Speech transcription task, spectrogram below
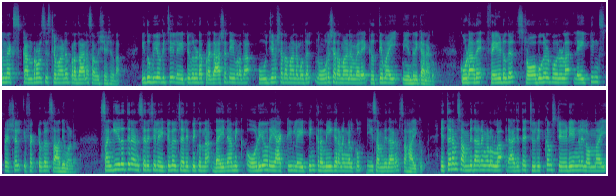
എം എക്സ് കൺട്രോൾ സിസ്റ്റമാണ് പ്രധാന സവിശേഷത. ഇതുപയോഗിച്ച് ലൈറ്റുകളുടെ പ്രകാശ തീവ്രത പൂജ്യം ശതമാനം മുതൽ നൂറ് ശതമാനം വരെ കൃത്യമായി നിയന്ത്രിക്കാനാകും. കൂടാതെ ഫെയ്ഡുകൾ സ്ട്രോബുകൾ പോലുള്ള ലൈറ്റിംഗ് സ്പെഷ്യൽ ഇഫക്റ്റുകൾ സാധ്യമാണ്. സംഗീതത്തിനനുസരിച്ച് ലൈറ്റുകൾ ചലിപ്പിക്കുന്ന ഡൈനാമിക് ഓഡിയോ റിയാക്റ്റീവ് ലൈറ്റിംഗ് ക്രമീകരണങ്ങൾക്കും ഈ സംവിധാനം സഹായിക്കും. ഇത്തരം സംവിധാനങ്ങളുള്ള രാജ്യത്തെ ചുരുക്കം സ്റ്റേഡിയങ്ങളിൽ ഒന്നായി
